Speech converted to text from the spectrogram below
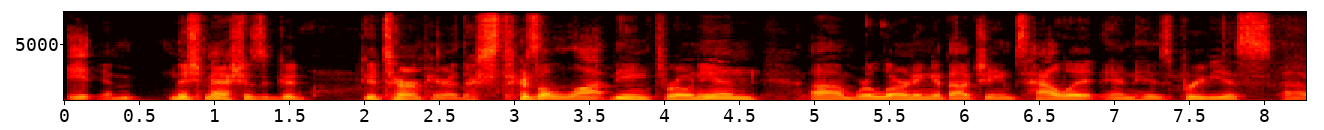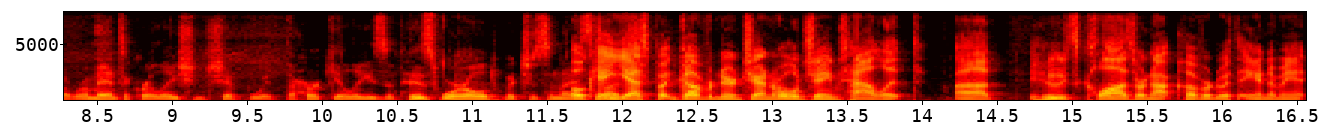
It Yeah, mishmash is a good good term here. There's there's a lot being thrown in. Um, we're learning about James Howlett and his previous uh, romantic relationship with the Hercules of his world, which is a nice. Okay, touch. yes, but Governor General James Howlett, uh, whose claws are not covered with adamant-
